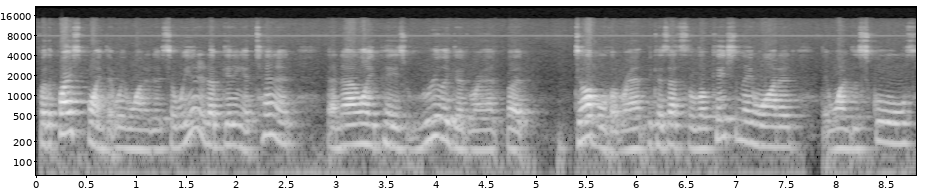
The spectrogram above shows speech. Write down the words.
for the price point that we wanted it. So we ended up getting a tenant that not only pays really good rent, but double the rent because that's the location they wanted. They wanted the schools,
